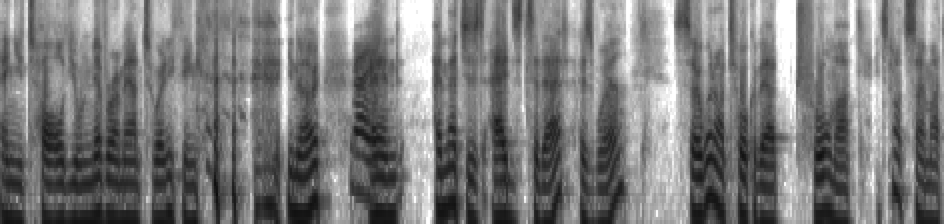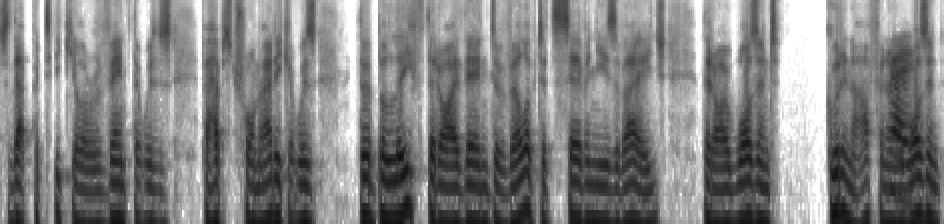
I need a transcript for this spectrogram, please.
and you're told you'll never amount to anything, you know, right. and and that just adds to that as well. So when I talk about trauma, it's not so much that particular event that was perhaps traumatic. It was the belief that I then developed at seven years of age that I wasn't good enough and right. I wasn't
